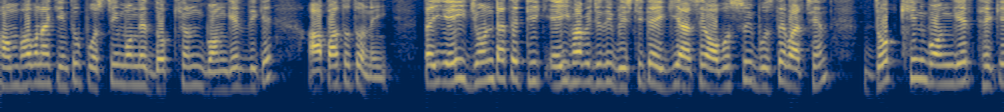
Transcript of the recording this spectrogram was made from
সম্ভাবনা কিন্তু পশ্চিমবঙ্গের দক্ষিণবঙ্গের দিকে আপাতত নেই। তাই এই জোনটাতে ঠিক এইভাবে যদি বৃষ্টিটা এগিয়ে আসে, অবশ্যই বুঝতে পারছেন, দক্ষিণবঙ্গের থেকে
